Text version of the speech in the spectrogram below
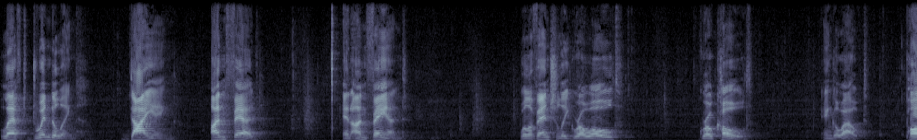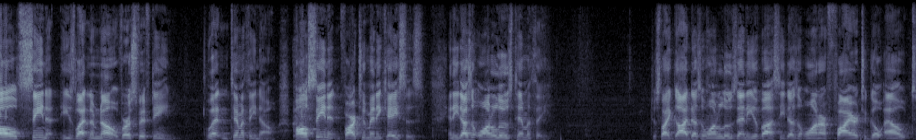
left dwindling, dying, unfed, and unfanned will eventually grow old grow cold and go out. Paul's seen it. He's letting them know, verse 15. Letting Timothy know. Paul's seen it in far too many cases, and he doesn't want to lose Timothy. Just like God doesn't want to lose any of us, he doesn't want our fire to go out.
